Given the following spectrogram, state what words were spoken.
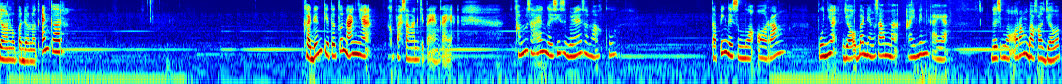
Jangan lupa download Anchor. Kadang kita tuh nanya ke pasangan kita yang kayak kamu sayang gak sih sebenarnya sama aku? Tapi gak semua orang punya jawaban yang sama. I mean kayak gak semua orang bakal jawab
